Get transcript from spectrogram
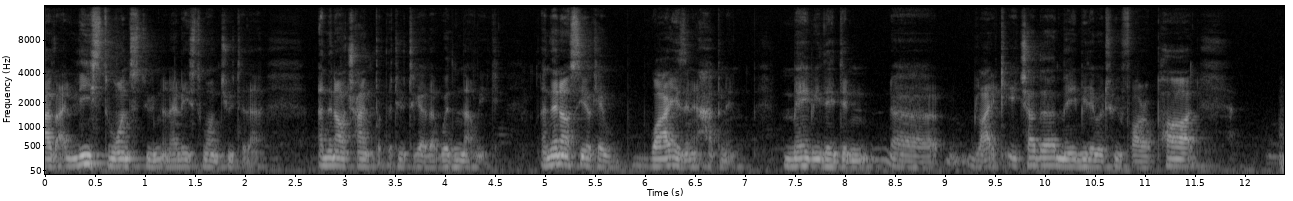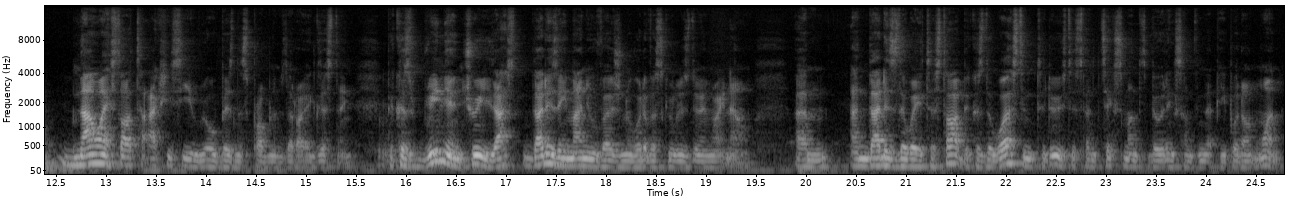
have at least one student and at least one tutor there. And then I'll try and put the two together within that week. And then I'll see, okay, why isn't it happening? Maybe they didn't uh, like each other, maybe they were too far apart. Now I start to actually see real business problems that are existing. Because really and truly, that's, that is a manual version of whatever Skoodle is doing right now. Um, and that is the way to start because the worst thing to do is to spend six months building something that people don't want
